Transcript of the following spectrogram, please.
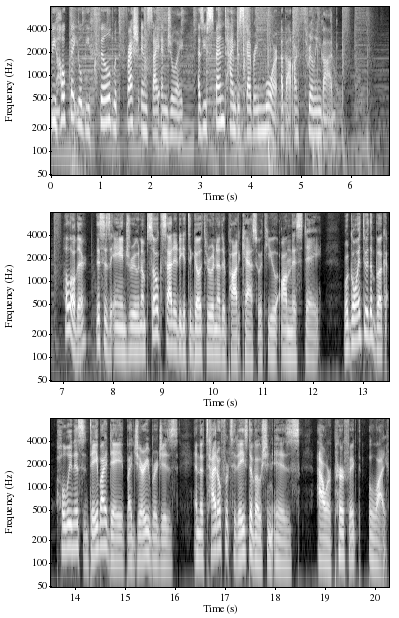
We hope that you'll be filled with fresh insight and joy as you spend time discovering more about our thrilling God. Hello there. This is Andrew, and I'm so excited to get to go through another podcast with you on this day. We're going through the book Holiness Day by Day by Jerry Bridges, and the title for today's devotion is Our Perfect Life.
